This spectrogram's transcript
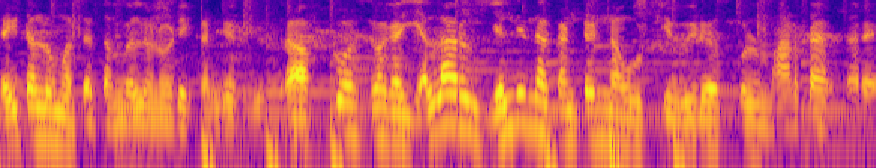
ಟೈಟಲ್ಲು ಮತ್ತು ತಮ್ಮಲ್ಲೂ ನೋಡಿ ಕಂಡಿರ್ತೀರ ಅಫ್ಕೋರ್ಸ್ ಇವಾಗ ಎಲ್ಲರೂ ಎಲ್ಲಿಂದ ಕಂಟೆಂಟ್ನ ಹುಡುಕಿ ವೀಡಿಯೋಸ್ಗಳು ಮಾಡ್ತಾ ಇರ್ತಾರೆ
